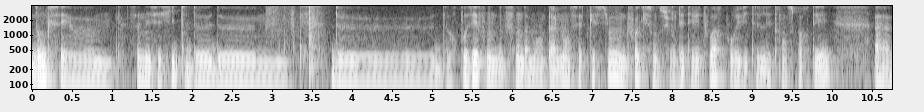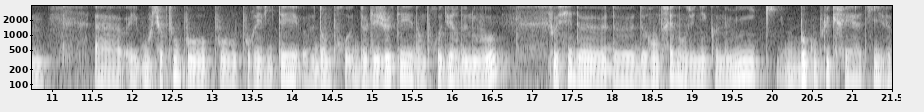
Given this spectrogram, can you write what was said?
Donc c'est, ça nécessite de, de de, reposer fondamentalement cette question une fois qu'ils sont sur les territoires pour éviter de les transporter. Euh, euh, ou surtout pour, éviter euh, de les jeter, d'en produire de nouveaux. Il faut essayer de, de, rentrer dans une économie beaucoup plus créative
